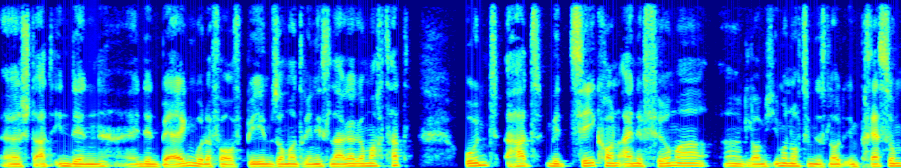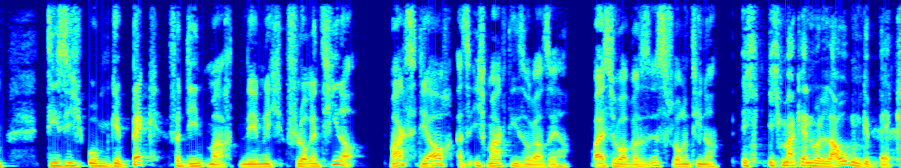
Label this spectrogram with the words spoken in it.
äh, Stadt in den, in den Bergen, wo der VfB im Sommer Trainingslager gemacht hat und hat mit Cecon eine Firma, äh, glaube ich immer noch zumindest laut Impressum, die sich um Gebäck verdient macht, nämlich Florentiner. Magst du die auch? Also ich mag die sogar sehr. Weißt du überhaupt, was es ist, Florentiner? Ich, ich mag ja nur Laugengebäck.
